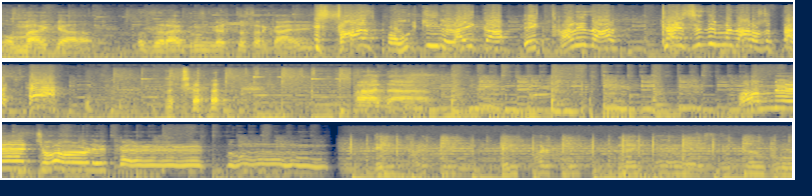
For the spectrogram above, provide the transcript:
ओ मैं क्या ओ जरा घूंघट तो सरकार सरकाए सास बहू की लड़ाई का एक थानेदार कैसे जिम्मेदार हो सकता है, है? अच्छा आदाब। हमें छोड़कर तुम दिल धड़के दिल फड़के मैं कैसे कहूँ?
